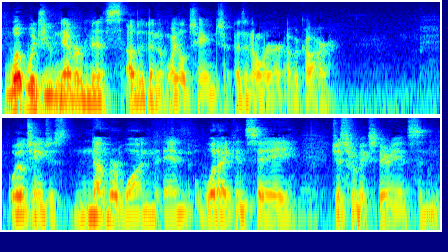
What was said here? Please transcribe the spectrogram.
what would you never miss other than an oil change as an owner of a car? Oil change is number one, and what I can say just from experience and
